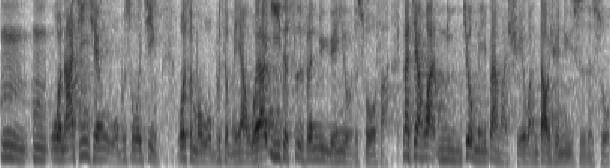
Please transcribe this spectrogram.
嗯嗯，我拿金钱我不说净，我什么我不怎么样，我要依着四分律原有的说法，那这样的话你就没办法学完道宣律师的说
